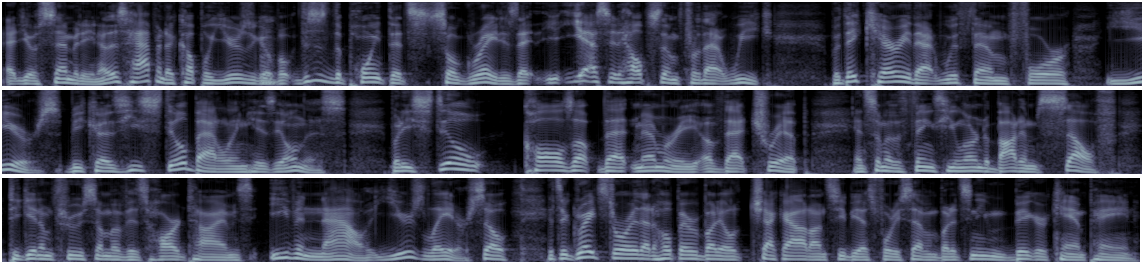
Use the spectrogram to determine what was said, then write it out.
at Yosemite. Now this happened a couple years ago, mm. but this is the point that's so great is that yes, it helps them for that week. But they carry that with them for years because he's still battling his illness, but he's still calls up that memory of that trip and some of the things he learned about himself to get him through some of his hard times, even now, years later. So it's a great story that I hope everybody will check out on CBS 47, but it's an even bigger campaign,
